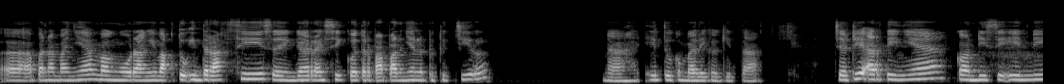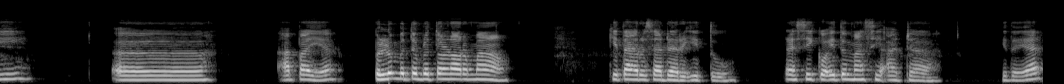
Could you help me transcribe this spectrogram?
eh, apa namanya mengurangi waktu interaksi sehingga resiko terpaparnya lebih kecil? Nah, itu kembali ke kita. Jadi artinya kondisi ini eh apa ya? Belum betul-betul normal. Kita harus sadari itu. Resiko itu masih ada. Gitu ya.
